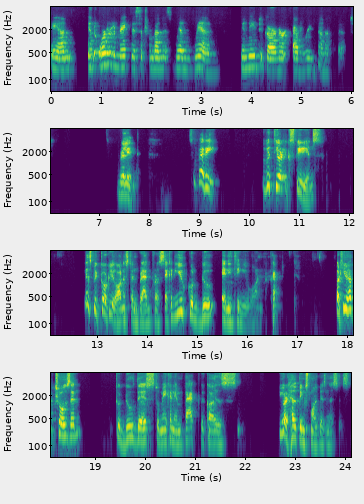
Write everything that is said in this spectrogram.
And in order to make this a tremendous win win, you need to garner every benefit. Brilliant. So, Betty, with your experience, let's be totally honest and brag for a second. You could do anything you want, okay? But you have chosen to do this to make an impact because you are helping small businesses.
